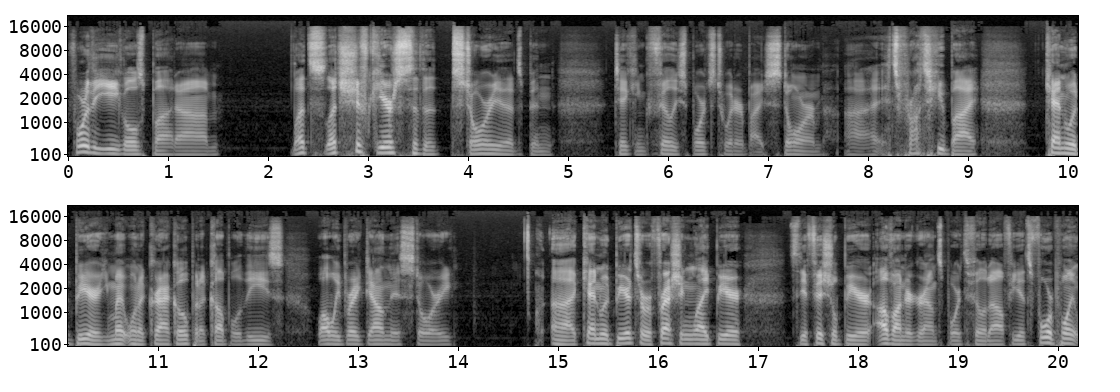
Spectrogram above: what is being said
for the Eagles, but um, let's let's shift gears to the story that's been taking Philly sports Twitter by storm. Uh, it's brought to you by Kenwood Beer. You might want to crack open a couple of these while we break down this story. Uh, Kenwood Beer, it's a refreshing light beer. It's the official beer of Underground Sports Philadelphia. It's 4.1%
